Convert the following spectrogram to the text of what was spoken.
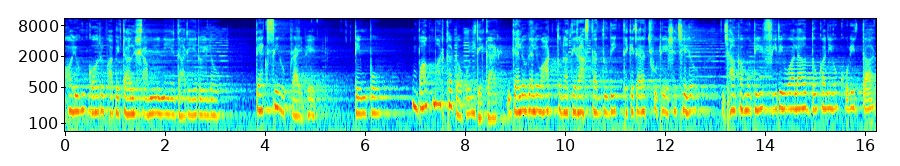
ভয়ঙ্করভাবে টাল সামনে নিয়ে দাঁড়িয়ে রইল ট্যাক্সি ও প্রাইভেট, টেম্পো বাগমার্কা ডবল ডেকার। গেল গেল আর্তনাতে রাস্তার দুদিক থেকে যারা ছুটে এসেছিল, ঝাঁকামুটি, ফিরেওয়ালা, দোকানি ও খরিদ্দার।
